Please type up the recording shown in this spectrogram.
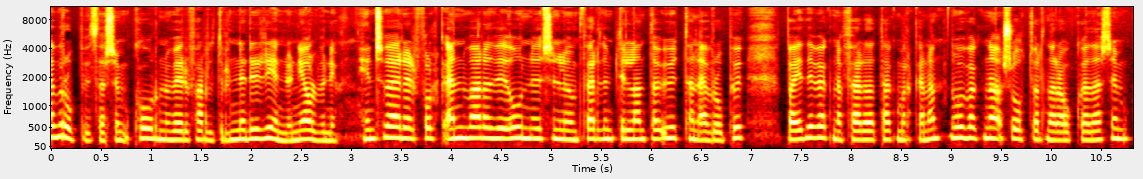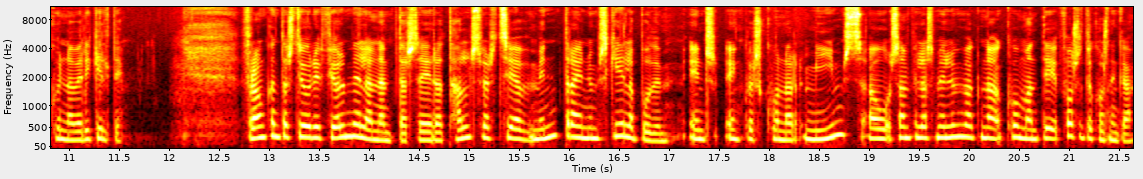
Evrópu þar sem kórnuveru faraldurinn er í rénun í álfunni. Hins vegar er fólk ennvarað við ónöðsynlegum ferðum til landa utan Evrópu bæði vegna ferðatakmarkana og vegna sótvarnar ákvæða sem kunna verið gildi. Frangandarstjóri fjölmiðlanemdar segir að talsvert sé af myndrænum skilabúðum eins einhvers konar mýms á samfélagsmiðlum vegna komandi fórsetakostninga.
